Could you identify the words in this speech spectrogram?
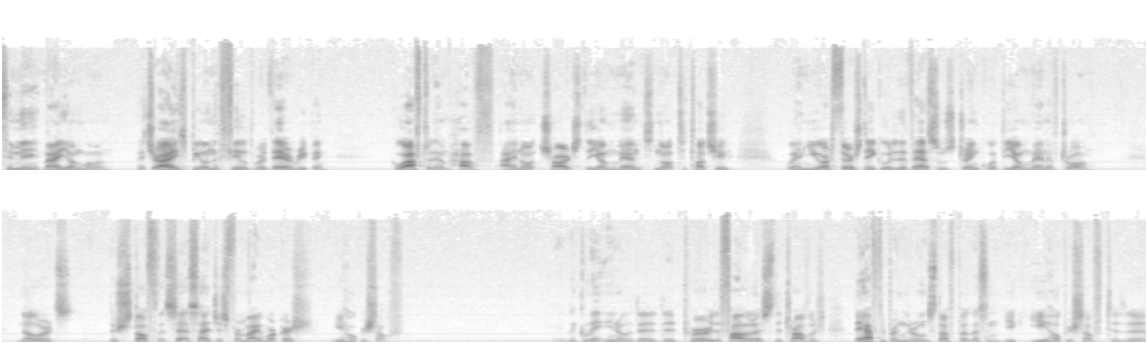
to me, my young woman. Let your eyes be on the field where they're reaping. Go after them. Have I not charged the young men not to touch you? When you are thirsty, go to the vessels, drink what the young men have drawn. In other words, there's stuff that's set aside just for my workers. You help yourself the you know the the poor, the fatherless, the travelers, they have to bring their own stuff. But listen, you you help yourself to the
